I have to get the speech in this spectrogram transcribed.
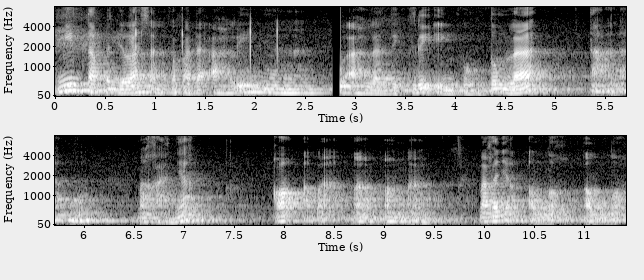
minta penjelasan kepada ahlinya. Ahla dzikri in kuntum la makanya kok apa maaf, maaf, maaf. makanya Allah Allah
